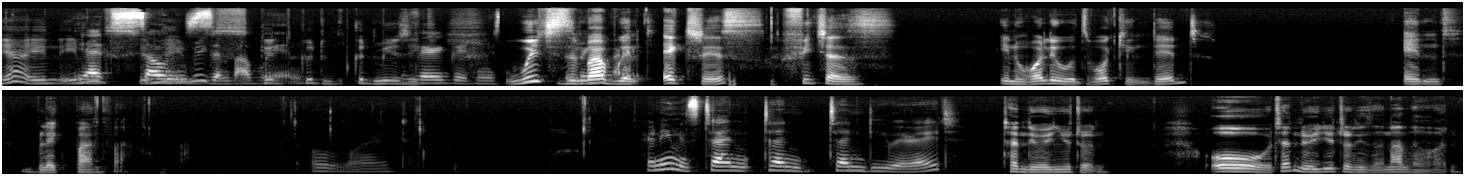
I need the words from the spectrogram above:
Yeah, he, he Yeah, it makes, he sounds makes Zimbabwean. Good, good, good music. Very good music. Which Zimbabwean actress features in Hollywood's Walking Dead and Black Panther? Oh Lord. Her name is Tan Tan Thandiwe, right? Thandiwe Newton. Oh, Thandiwe Newton is another one.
